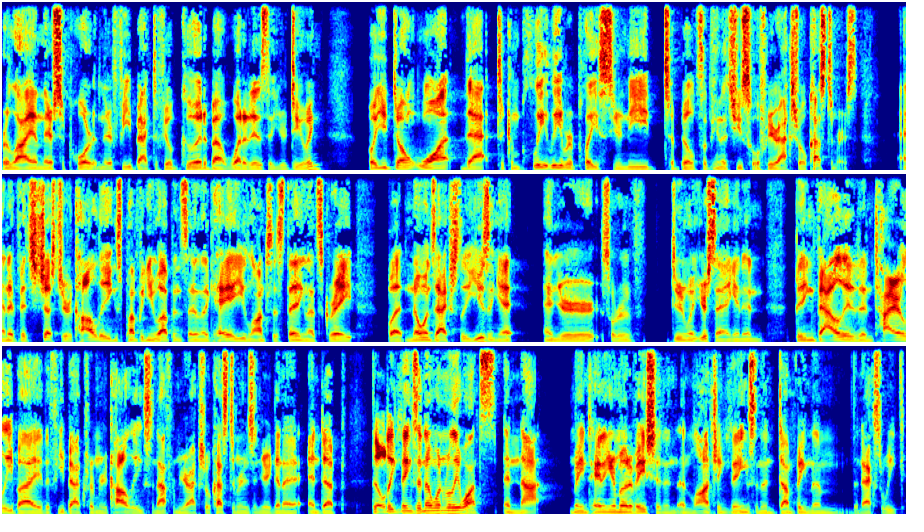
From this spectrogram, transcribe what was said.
rely on their support and their feedback to feel good about what it is that you're doing. But you don't want that to completely replace your need to build something that's useful for your actual customers. And if it's just your colleagues pumping you up and saying like, Hey, you launched this thing. That's great. But no one's actually using it. And you're sort of doing what you're saying and, and being validated entirely by the feedback from your colleagues and not from your actual customers. And you're going to end up building things that no one really wants and not maintaining your motivation and, and launching things and then dumping them the next week.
